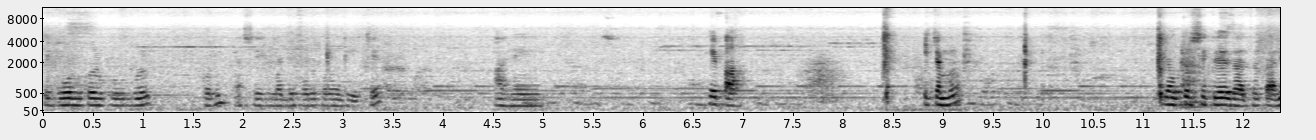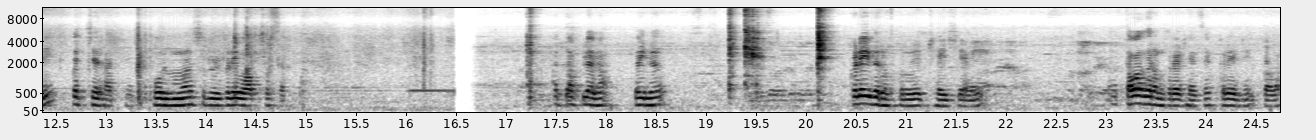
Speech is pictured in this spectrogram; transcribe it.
असे गोल गोल गोल गोल करून असे मध्ये करून घ्यायचे. आणि हे पा याच्यामुळं लवकर शिकले जातात आणि कच्चे राहते नाही सगळीकडे वापस पसरते. आता आपल्याला पहिलं कढई गरम करून ठेवायची आहे. तवा गरम करायला ठेवायचा आहे. कढईने तवा.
